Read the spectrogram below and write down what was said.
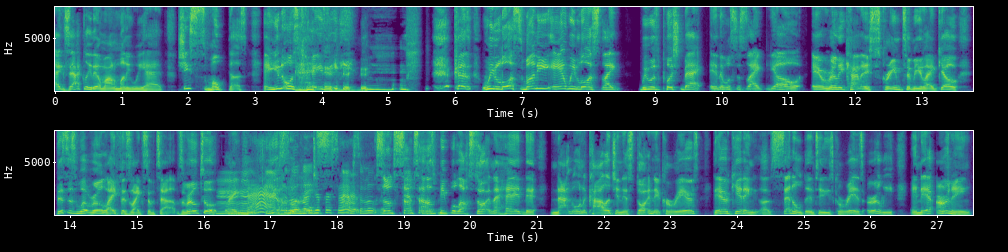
exactly the amount of money we had. She smoked us. And you know what's crazy? Cause we lost money and we lost like we was pushed back and it was just like, yo, it really kind of screamed to me like, yo, this is what real life is like sometimes. Real talk. Like Mhm. Facts. Absolutely. 100%. Absolutely. so sometimes Absolutely. people are starting ahead. They're not going to college and they're starting their careers. They're getting uh, settled into these careers early and they're earning.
